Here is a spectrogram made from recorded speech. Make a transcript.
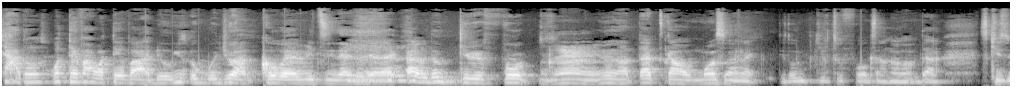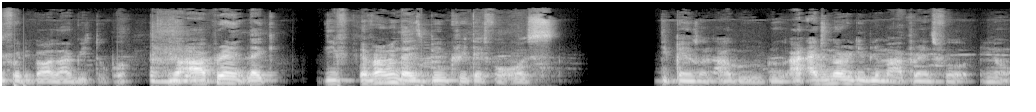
shadows, whatever, whatever. They'll use Obojo and cover everything. And they're like, oh, we don't give a fuck. You know, that, kind of muscle. And like, they don't give two fucks and all of that. Excuse me for the vowel language, too. But, you know, our parents, like, the environment that is being created for us depends on how we grow. And I do not really blame our parents for, you know,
